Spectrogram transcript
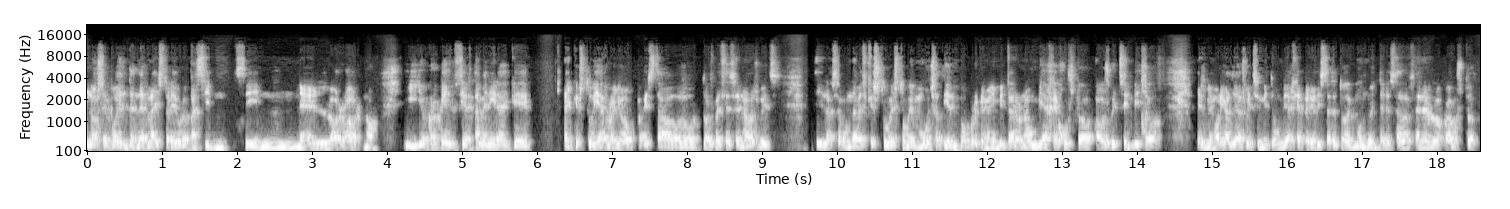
no se puede entender la historia de Europa sin, sin el horror, ¿no? Y yo creo que en cierta manera hay que hay que estudiarlo. Yo he estado dos veces en Auschwitz y la segunda vez que estuve estuve mucho tiempo porque me invitaron a un viaje, justo Auschwitz invitó, el Memorial de Auschwitz invitó un viaje a periodistas de todo el mundo interesados en el holocausto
